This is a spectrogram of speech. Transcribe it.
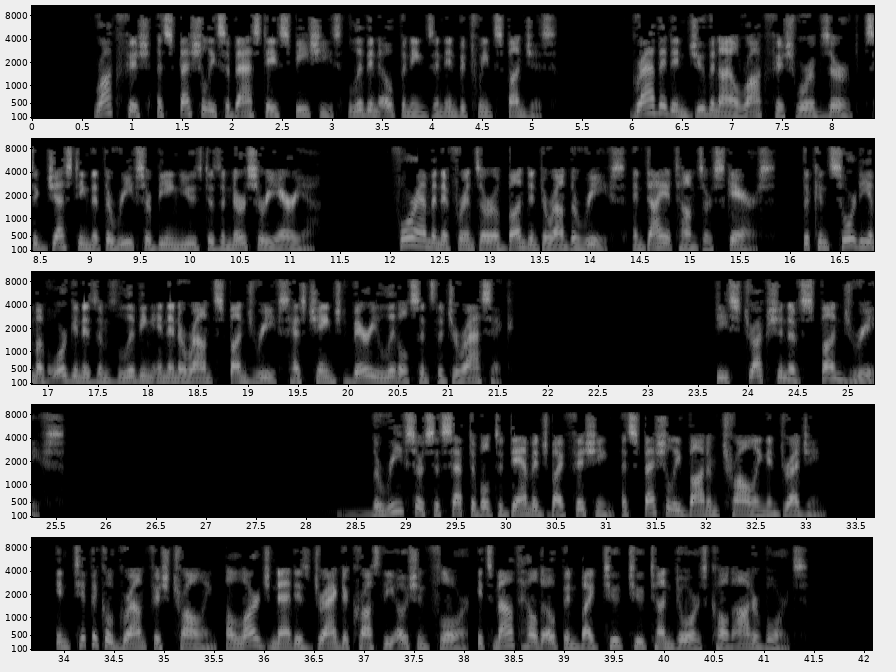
Rockfish, especially Sebastes species, live in openings and in between sponges. Gravid and juvenile rockfish were observed, suggesting that the reefs are being used as a nursery area. Foraminiferans are abundant around the reefs, and diatoms are scarce. The consortium of organisms living in and around sponge reefs has changed very little since the Jurassic. Destruction of sponge reefs The reefs are susceptible to damage by fishing, especially bottom trawling and dredging. In typical groundfish trawling, a large net is dragged across the ocean floor, its mouth held open by two two-ton doors called otterboards.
